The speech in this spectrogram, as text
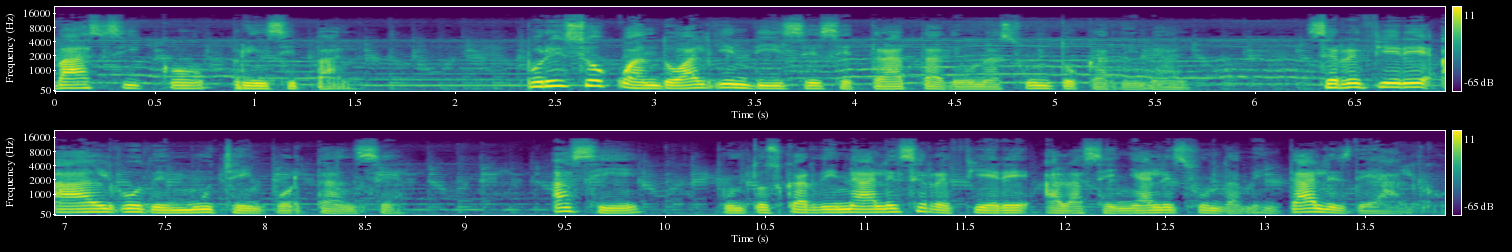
básico, principal. Por eso cuando alguien dice se trata de un asunto cardinal, se refiere a algo de mucha importancia. Así, puntos cardinales se refiere a las señales fundamentales de algo.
